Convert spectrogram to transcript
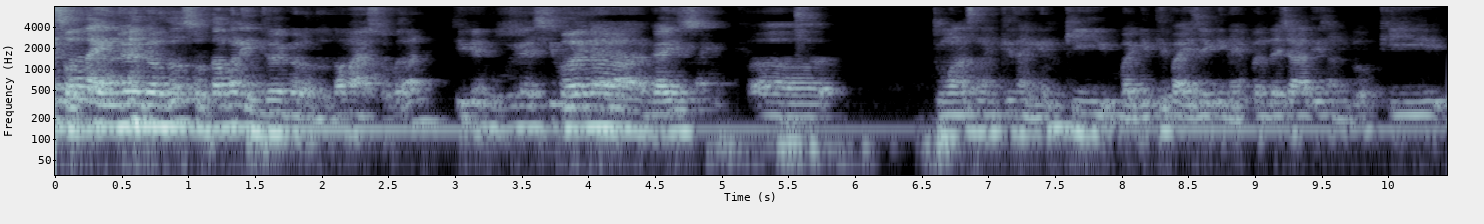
स्वतः एन्जॉय करतो स्वतः पण एन्जॉय करत होता माझ्यासोबत. ठीक आहे. पण, होती- guys, अं, तुम्हाला नक्की सांगेन की बघितली पाहिजे की नाही पण त्याच्या आधी सांगतो की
